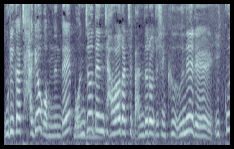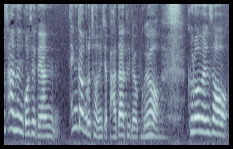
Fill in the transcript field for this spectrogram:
우리가 자격 없는데 먼저 된 자와 같이 만들어 주신 그 은혜를 잊고 사는 것에 대한 생각으로 저는 이제 받아들였고요. 그러면서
